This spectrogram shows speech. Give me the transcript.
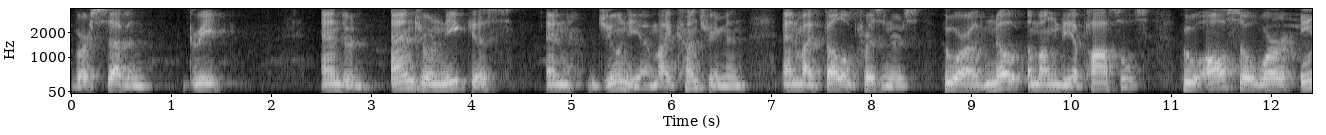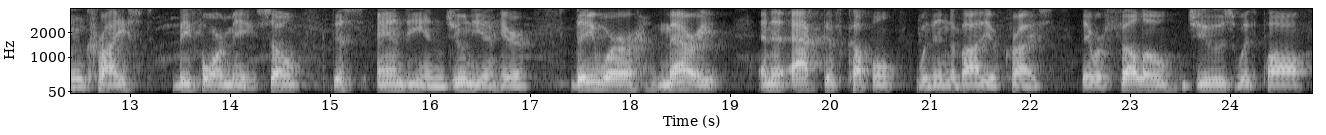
Verse 7 Greet Andronicus and Junia, my countrymen and my fellow prisoners, who are of note among the apostles, who also were in Christ before me. So, this Andy and Junia here, they were married and an active couple within the body of Christ. They were fellow Jews with Paul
